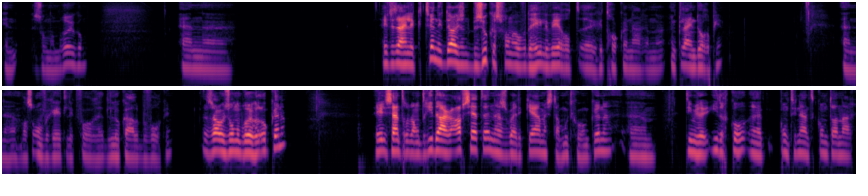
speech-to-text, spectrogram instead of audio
in Zonnebreugel. En Heeft uiteindelijk 20.000 bezoekers van over de hele wereld getrokken naar een, een klein dorpje. En uh, was onvergetelijk voor uh, de lokale bevolking. Dat zou in Zonnebreugel ook kunnen. Het hele centrum dan drie dagen afzetten, net als bij de kermis. Dat moet gewoon kunnen. Um, team, ieder co continent komt dan naar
